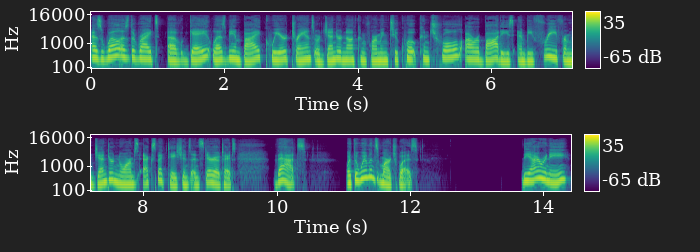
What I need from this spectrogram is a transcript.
as well as the rights of gay, lesbian, bi, queer, trans, or gender nonconforming to quote control our bodies and be free from gender norms, expectations, and stereotypes. That's what the Women's March was. The irony,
